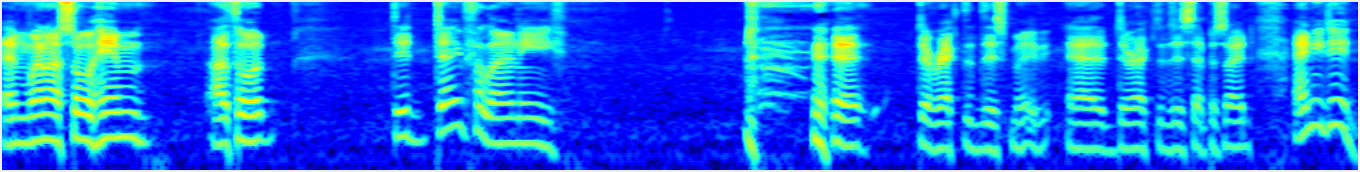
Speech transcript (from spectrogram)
and when I saw him, I thought, did Dave Filoni directed this movie, uh, directed this episode, and he did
